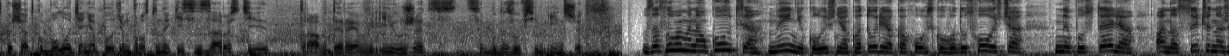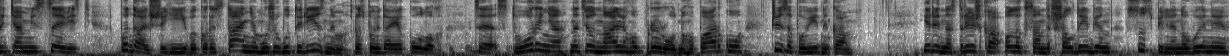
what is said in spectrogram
спочатку болотяння, а потім просто на якісь зарості трав, дерев, і вже це буде зовсім інше. За словами науковця, нині колишня акваторія Каховського водосховища не пустеля, а насичена життям місцевість. Подальше її використання може бути різним, розповідає еколог. Це створення національного природного парку чи заповідника. Ірина Стрижка, Олександр Шалдибін, Суспільне новини,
